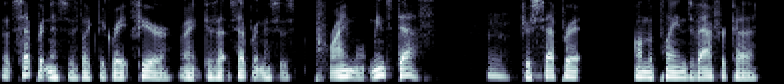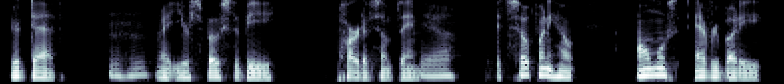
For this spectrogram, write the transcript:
That separateness is like the great fear, right? Because that separateness is primal. It means death. Mm. If you're separate on the plains of Africa, you're dead, Mm-hmm. right? You're supposed to be part of something. Yeah. It's so funny how almost everybody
